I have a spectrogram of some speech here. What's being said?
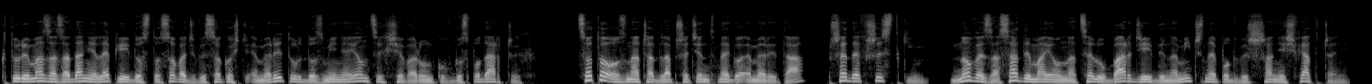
który ma za zadanie lepiej dostosować wysokość emerytur do zmieniających się warunków gospodarczych. Co to oznacza dla przeciętnego emeryta? Przede wszystkim, nowe zasady mają na celu bardziej dynamiczne podwyższanie świadczeń,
